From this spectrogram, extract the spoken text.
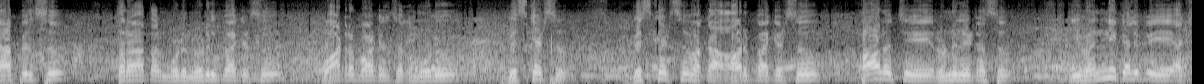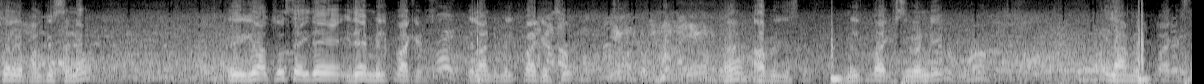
యాపిల్స్ తర్వాత మూడు నూడిల్ ప్యాకెట్స్ వాటర్ బాటిల్స్ ఒక మూడు బిస్కెట్స్ బిస్కెట్స్ ఒక ఆరు ప్యాకెట్స్ పాలు వచ్చి రెండు లీటర్స్. ఇవన్నీ కలిపి యాక్చువల్గా పంపిస్తున్నాం. ఇలా చూస్తే ఇదే ఇదే మిల్క్ ప్యాకెట్స్. ఇలాంటి మిల్క్ ప్యాకెట్స్. ఆపిల్ తీసుకో మిల్క్ ప్యాకెట్స్ ఇవ్వండి. ఇలా milk packets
